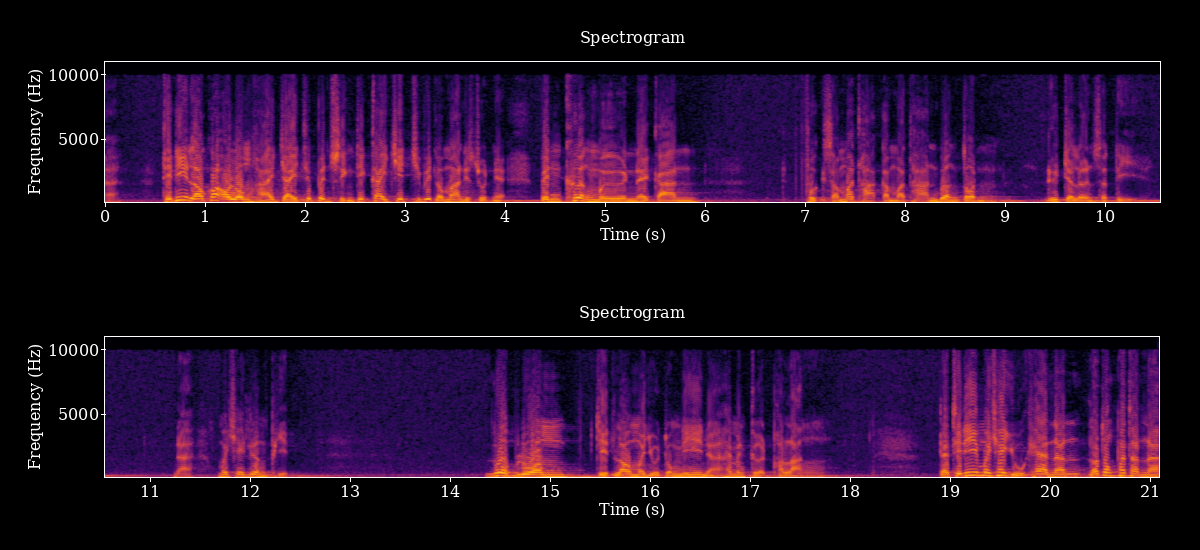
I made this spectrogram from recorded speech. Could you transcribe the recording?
นะทีนี้เราก็เอาลมหายใจที่เป็นสิ่งที่ใกล้ชิดชีวิตเรามากที่สุดเนี่ยเป็นเครื่องมือในการฝึกสมถกรรมฐานเบื้องต้น หรือเจริญสตินะไม่ใช่เรื่องผิด รวบรวมจิตเรามาอยู่ตรงนี้เนี่ยให้มันเกิดพลัง แต่ทีนี้ไม่ใช่อยู่แค่นั้น เราต้องพัฒนา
